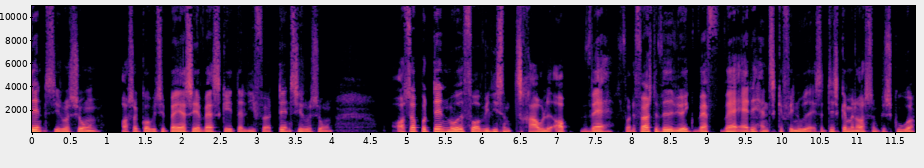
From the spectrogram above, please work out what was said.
den situation, og så går vi tilbage og ser, hvad skete der lige før den situation. Og så på den måde får vi ligesom travlet op, hvad, for det første ved vi jo ikke, hvad, hvad er det, han skal finde ud af. Så det skal man også som beskuer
